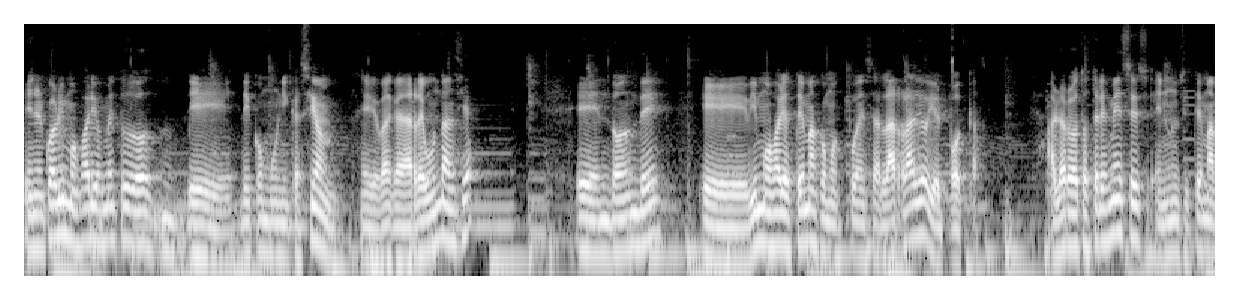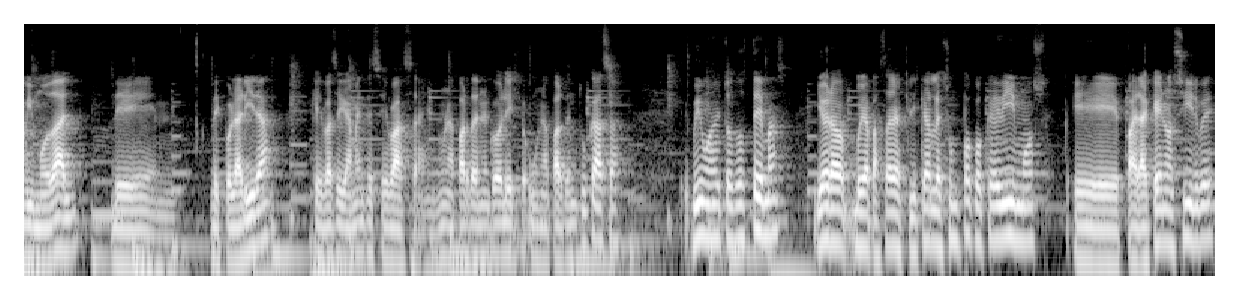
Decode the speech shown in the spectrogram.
en el cual vimos varios métodos de, comunicación, eh, valga la redundancia, en donde eh, vimos varios temas como pueden ser la radio y el podcast. A lo largo de estos tres meses, en un sistema bimodal de, escolaridad, que básicamente se basa en una parte en el colegio, una parte en tu casa, vimos estos dos temas y ahora voy a pasar a explicarles un poco qué vimos, eh, para qué nos sirve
